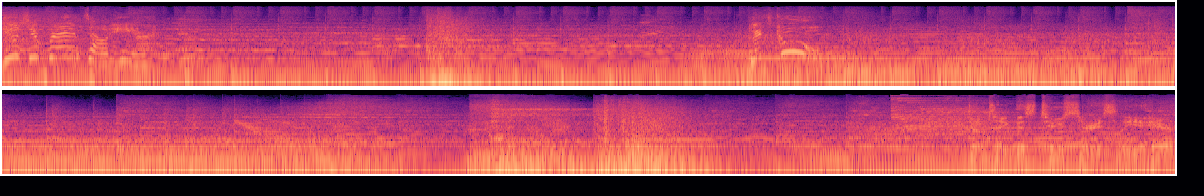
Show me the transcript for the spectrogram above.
use your brains out here. Let's go! Don't take this too seriously, you hear?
